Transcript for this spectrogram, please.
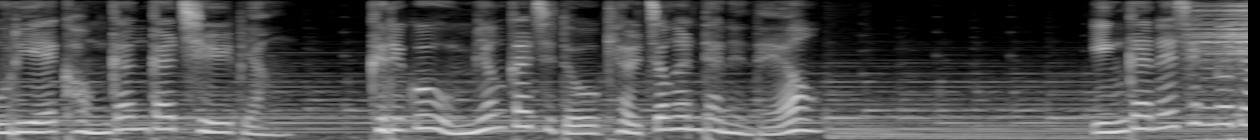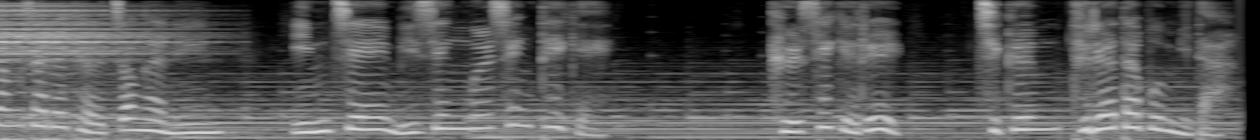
우리의 건강과 질병, 그리고 운명까지도 결정한다는데요. 인간의 생로병사를 결정하는 인체의 미생물 생태계, 그 세계를 지금 들여다봅니다.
